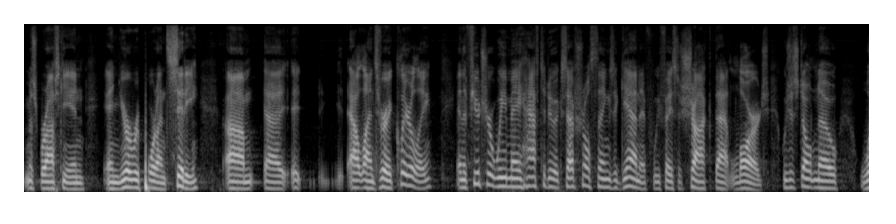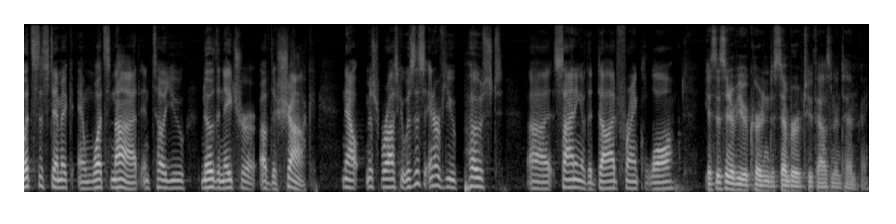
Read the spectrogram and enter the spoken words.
Ms. Barofsky, in, in your report on Citi, um, it, outlines very clearly, in the future we may have to do exceptional things again if we face a shock that large. We just don't know what's systemic and what's not until you know the nature of the shock. Now, Mr. Barofsky, was this interview post uh, signing of the Dodd-Frank law? Yes, this interview occurred in December of 2010. Okay.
